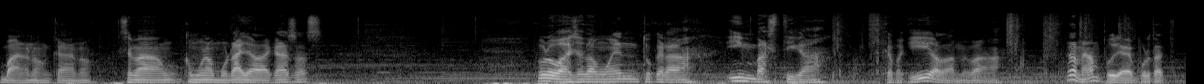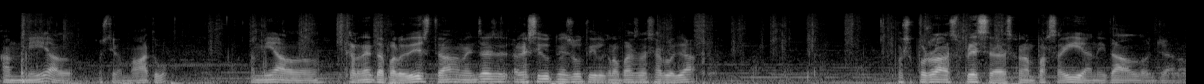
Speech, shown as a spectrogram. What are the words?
Bueno, no, encara no. Sembla com una muralla de cases. Però vaja, de moment tocarà investigar cap aquí, a la meva... Realment em podria haver portat amb mi el... Hòstia, em mato. Amb mi el carnet de periodista. Almenys hagués- sigut més útil que no pas deixar-lo allà. Però suposo a les presses, quan em perseguien i tal, doncs ja no...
